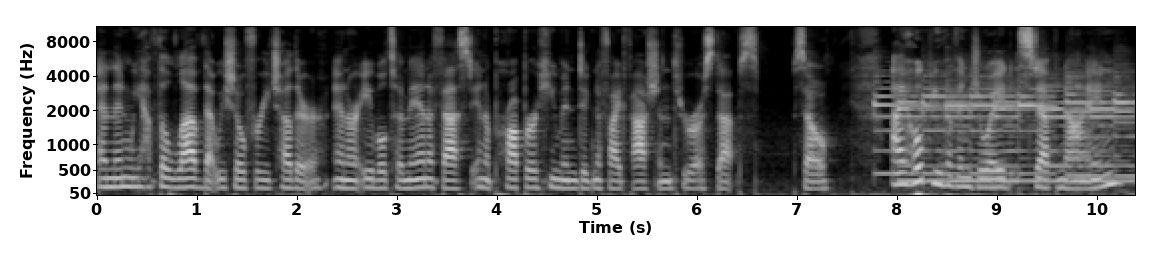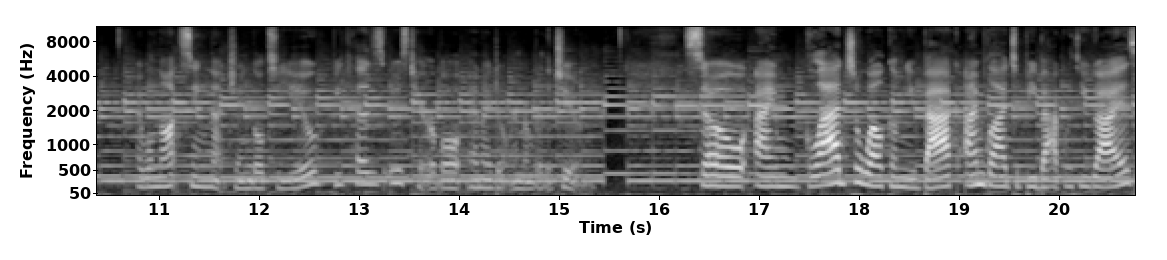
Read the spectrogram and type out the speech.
And then we have the love that we show for each other and are able to manifest in a proper human, dignified fashion through our steps. So I hope you have enjoyed step nine. I will not sing that jingle to you because it was terrible and I don't remember the tune. So I'm glad to welcome you back. I'm glad to be back with you guys.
